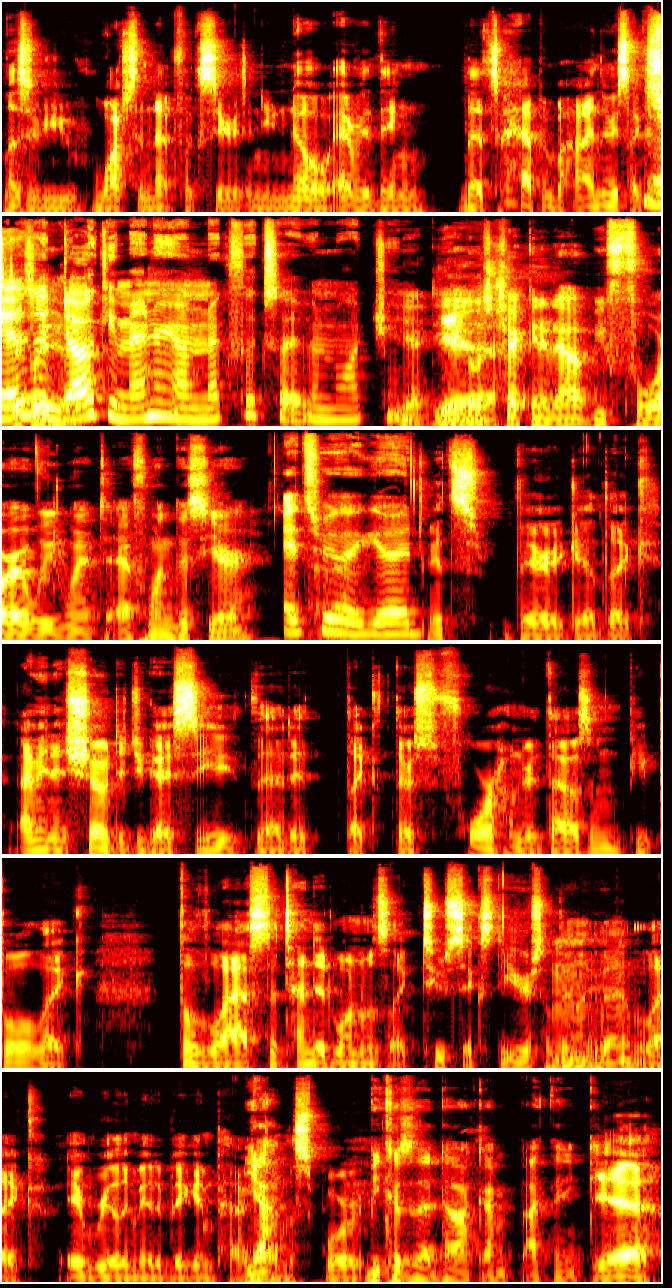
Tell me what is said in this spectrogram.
unless if you watch the Netflix series and you know everything that's happened behind there. It's like Yeah, there's a like, documentary on Netflix I've been watching. Yeah, Diego Yeah. was checking it out before we went to F1 this year. It's really uh, good. It's very good. Like, I mean, it showed. Did you guys see that? It like there's four hundred thousand people. Like, the last attended one was like two sixty or something like that. Mm-hmm. Like, it really made a big impact Yeah. on the sport. Because of that doc, I'm, I think. Yeah,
